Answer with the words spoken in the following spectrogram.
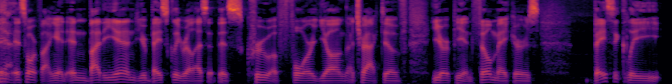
It- it's horrifying. And, and by the end, you basically realize that this crew of four young, attractive European filmmakers basically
